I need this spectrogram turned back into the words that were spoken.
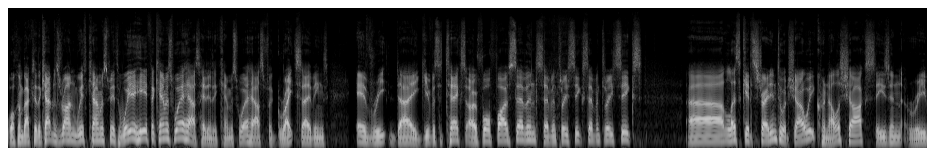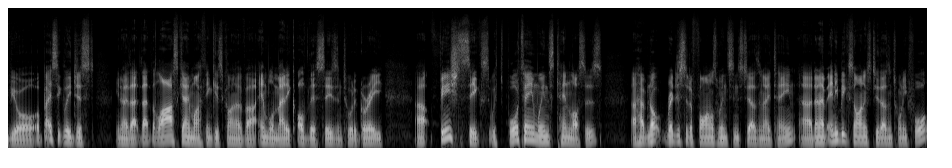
Welcome back to the Captain's Run with Cameron Smith. We are here for Chemist Warehouse. Head into Chemist Warehouse for great savings every day. Give us a text 0457 736 736. Uh, let's get straight into it, shall we? Cronulla Sharks season review, or basically just you know that that the last game I think is kind of uh, emblematic of this season to a degree. Uh, finished sixth with 14 wins, 10 losses. Uh, have not registered a finals win since 2018. Uh, don't have any big signings 2024.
